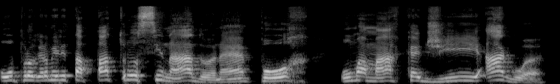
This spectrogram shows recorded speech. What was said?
o programa ele está patrocinado, né, por uma marca de água,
